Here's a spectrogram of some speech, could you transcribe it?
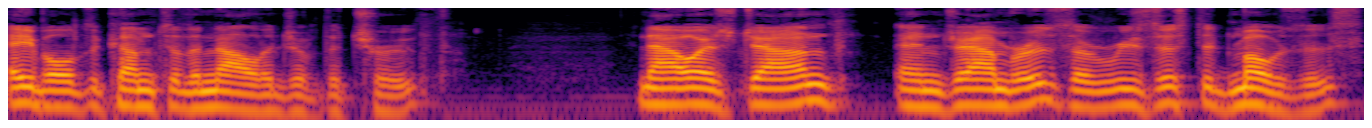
able to come to the knowledge of the truth. Now, as Jannes and Jambres resisted Moses,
